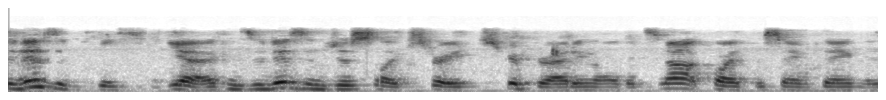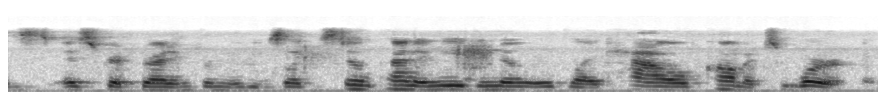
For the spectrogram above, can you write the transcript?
it isn't just yeah, because it isn't just like straight script writing. Like it's not quite the same thing as, as script writing for movies. Like you still kind of need to know like how comics work. And,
